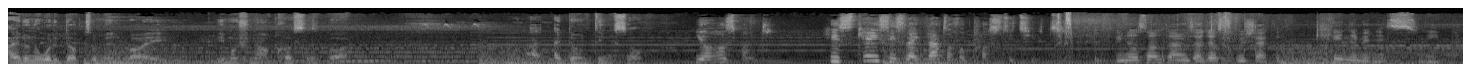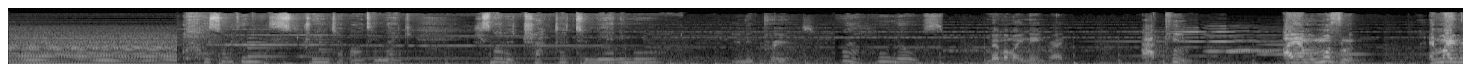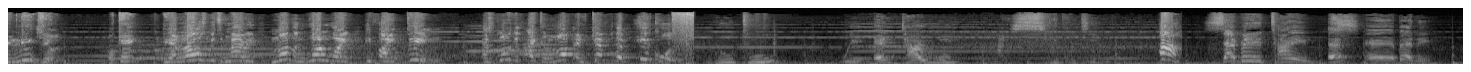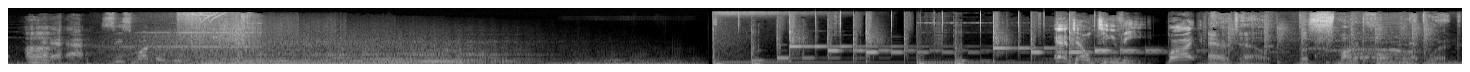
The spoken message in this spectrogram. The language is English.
I don't know what the doctor meant by emotional causes, but I, I don't think so. Your husband. His case is like that of a prostitute. You know, sometimes I just wish I could kill him in his sleep. There's something strange about him, like he's not attracted to me anymore. You need prayers. Well, who knows? Remember my name, right? Akim. I am a Muslim. And my religion, okay, it allows me to marry more than one wife if I deem, as long as I can love and care for them equally. You two will enter room and sleep with him. Ah! Seven times. Eh? Eh, Benny. Uh-huh. Six months ago. Airtel TV by Airtel, the smartphone network.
